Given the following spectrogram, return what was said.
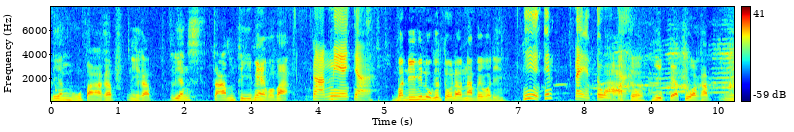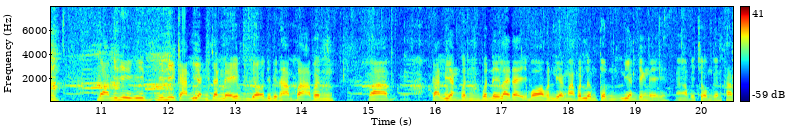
เลี้ยงหมูป่าครับนี่ครับ เลี้ยงสามสี่แม่บ่ปะสามเมตรจ้ะวันนี้มีลูกจักตัวแล้วนับไปบ่ดียี่สิบแปดตัวปลาจ้ะตัวยี่แปดตัวครับนี่ว่าวิธีวิวิธีการเลี้ยงจังไดเดี๋ยวจะไปถามป้าเพิ่นว่าการเลี้ยงเพิ่นเพิ่นได้รายได้บ่เพิ่นเลี้ยงมาเพิ่นเริ่มต้นเลี้ยงจังไดเอาไปชมกันครับ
